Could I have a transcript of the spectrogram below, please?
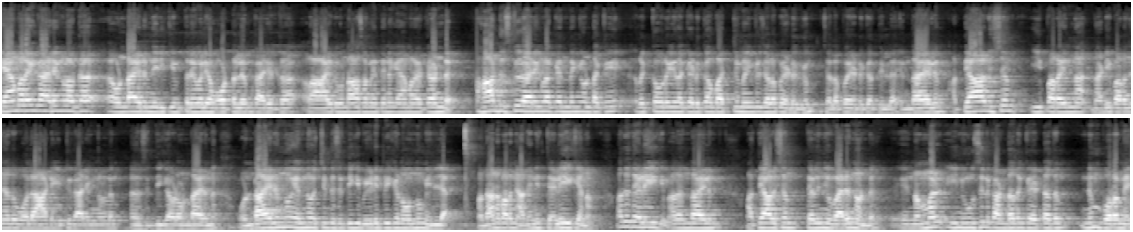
ക്യാമറയും കാര്യങ്ങളൊക്കെ ഉണ്ടായിരുന്നിരിക്കും. ഇത്രയും വലിയ ഹോട്ടലും കാര്യമൊക്കെ ആയതുകൊണ്ട് ആ സമയത്തിന് ക്യാമറയൊക്കെ ഉണ്ട്. ഹാർഡ് ഡിസ്ക് കാര്യങ്ങളൊക്കെ എന്തെങ്കിലും ഉണ്ടെങ്കിൽ റിക്കവർ ചെയ്തൊക്കെ എടുക്കാൻ പറ്റുമെങ്കിൽ ചിലപ്പോൾ എടുക്കും. ചിലപ്പോൾ എടുക്കത്തില്ല. എന്തായാലും അത്യാവശ്യം ഈ പറയുന്ന നടി പറഞ്ഞതുപോലെ ആ ഡേറ്റ് കാര്യങ്ങളിലും സിദ്ധിക്ക് അവിടെ ഉണ്ടായിരുന്നു. ഉണ്ടായിരുന്നു എന്ന് വെച്ചിട്ട് സിദ്ദിഖ് പീഡിപ്പിക്കണമൊന്നുമില്ല. അതാണ് പറഞ്ഞത്. അതിന് തെളിയിക്കണം. അത് തെളിയിക്കും. അതെന്തായാലും അത്യാവശ്യം തെളിഞ്ഞു വരുന്നുണ്ട്. നമ്മൾ ഈ ന്യൂസിൽ കണ്ടതും കേട്ടതിനും പുറമെ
